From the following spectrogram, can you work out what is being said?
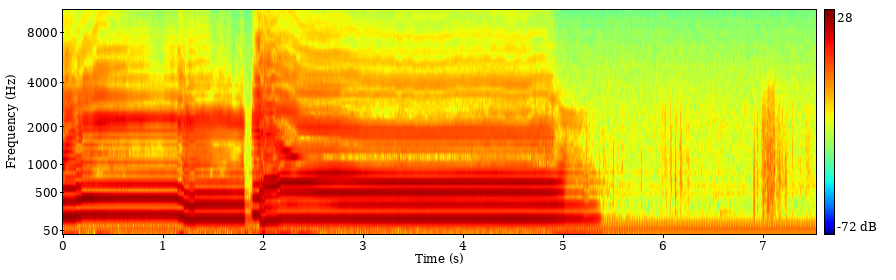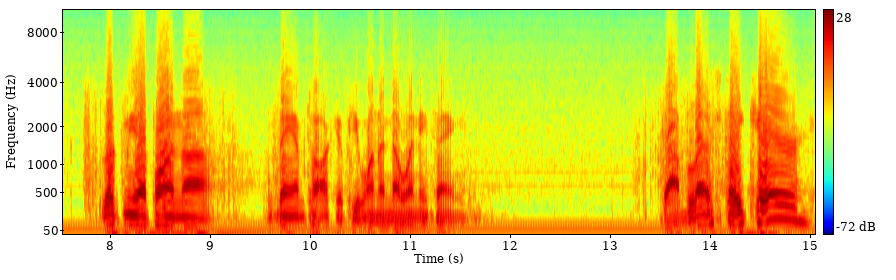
way down. Look me up on uh, Zam Talk if you want to know anything. God bless. Take care.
